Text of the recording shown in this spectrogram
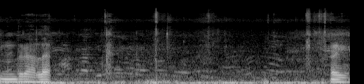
అందరూ అలా అయ్యో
